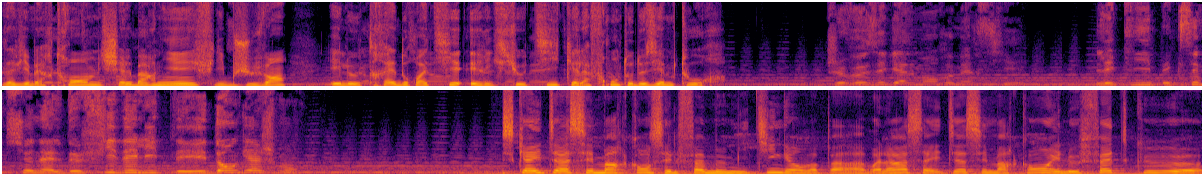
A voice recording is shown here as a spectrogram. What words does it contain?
Xavier Bertrand, Michel Barnier, Philippe Juvin et le très droitier Éric Ciotti qu'elle affronte au deuxième tour. Je veux également remercier l'équipe exceptionnelle de fidélité et d'engagement ce qui a été assez marquant, c'est le fameux meeting. Hein, on va pas, voilà, ça a été assez marquant et le fait que euh,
